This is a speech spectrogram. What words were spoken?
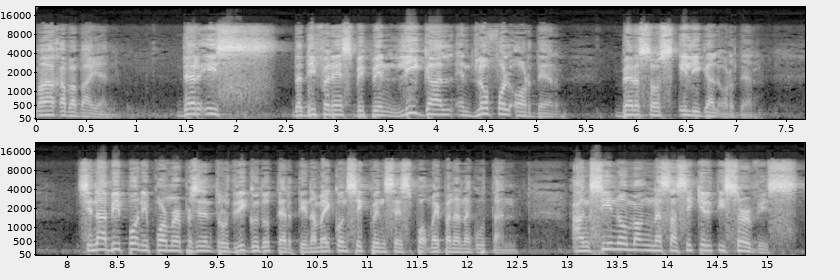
mga kababayan, there is the difference between legal and lawful order versus illegal order. Sinabi po ni former President Rodrigo Duterte na may consequences po, may pananagutan. Ang sino mang nasa security service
